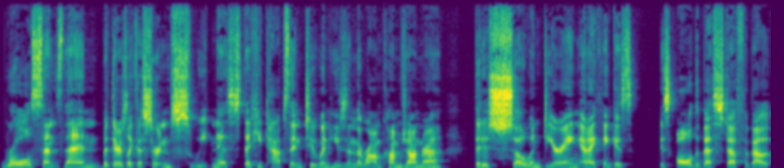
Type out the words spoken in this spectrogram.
roles since then, but there's like a certain sweetness that he taps into when he's in the rom com genre that is so endearing and I think is is all the best stuff about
